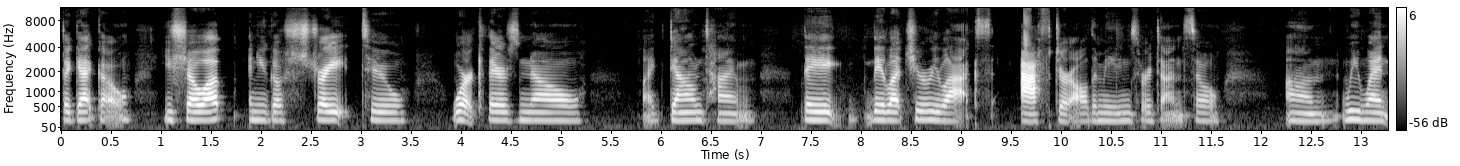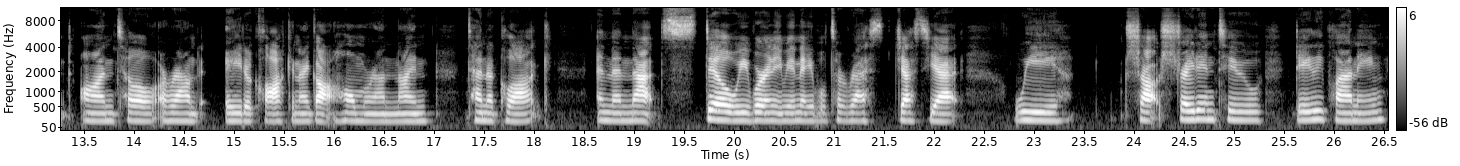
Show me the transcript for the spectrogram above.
the get go. You show up and you go straight to work. There's no like downtime. They, they let you relax after all the meetings were done. So um, we went on till around 8 o'clock and I got home around 9, 10 o'clock and then that still we weren't even able to rest just yet. We shot straight into daily planning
